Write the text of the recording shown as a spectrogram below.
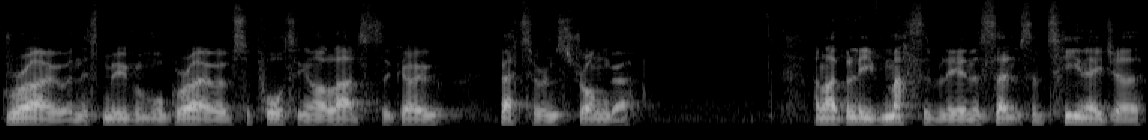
grow, and this movement will grow of supporting our lads to go better and stronger. And I believe massively in the sense of teenager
